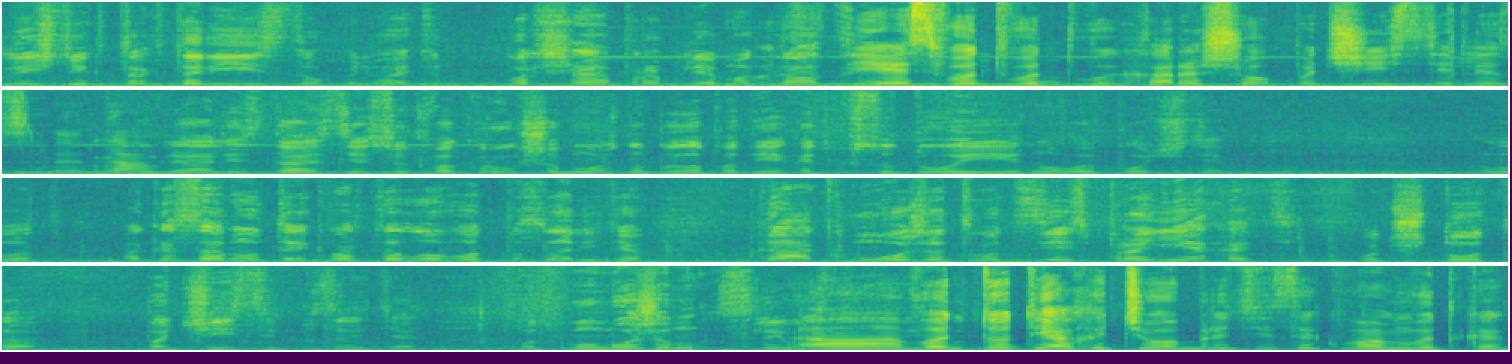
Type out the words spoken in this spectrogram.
лишних трактористов, понимаете? Большая проблема. Вот здесь вот, вот вы хорошо почистили, да? Прогулялись, да, здесь вот вокруг, чтобы можно было подъехать к суду и новой почте. Вот. А касаемо внутри кварталов, вот посмотрите, как может вот здесь проехать вот что-то, почистить, посмотрите. Вот мы можем слева. А, вот тут я хочу обратиться к вам, вот как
